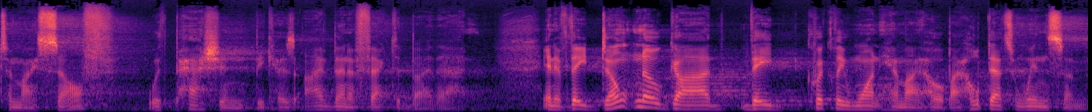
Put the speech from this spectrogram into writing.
to myself with passion because I've been affected by that. And if they don't know God, they quickly want Him, I hope. I hope that's winsome.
